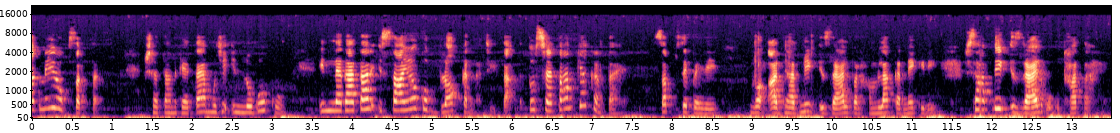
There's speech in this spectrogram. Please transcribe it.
तक नहीं रोक सकता। शैतान कहता है, मुझे इन लोगों को, इन लगातार ईसाइयों को ब्लॉक करना चाहिए। तो शैतान क्या करता है? सबसे पहले वह आध्यात्मिक इसराइल पर हमला करने के लिए शाब्दिक इसराइल को उठाता है।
